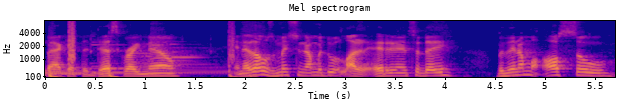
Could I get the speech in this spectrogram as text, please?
Back at the desk right now. And as I was mentioning, I'm gonna do a lot of editing today, but then I'm gonna also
